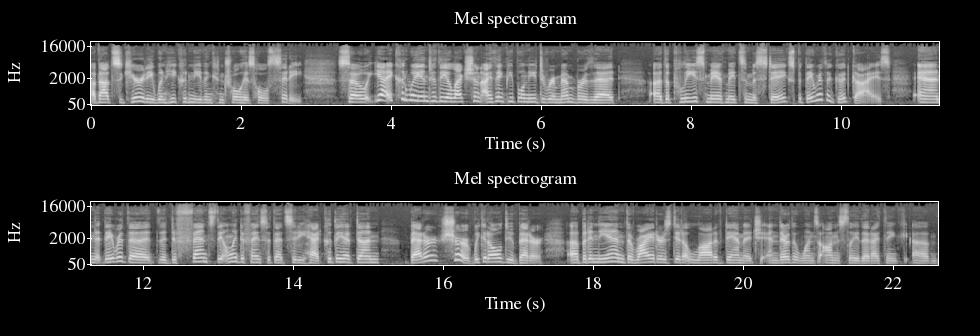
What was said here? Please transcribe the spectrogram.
about security, when he couldn't even control his whole city? So, yeah, it could weigh into the election. I think people need to remember that uh, the police may have made some mistakes, but they were the good guys. And they were the, the defense, the only defense that that city had. Could they have done better? Sure, we could all do better. Uh, but in the end, the rioters did a lot of damage, and they're the ones, honestly, that I think um,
